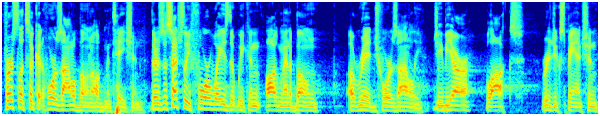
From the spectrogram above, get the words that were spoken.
first, let's look at horizontal bone augmentation. There's essentially four ways that we can augment a bone, a ridge horizontally. GBR, blocks, ridge expansion,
